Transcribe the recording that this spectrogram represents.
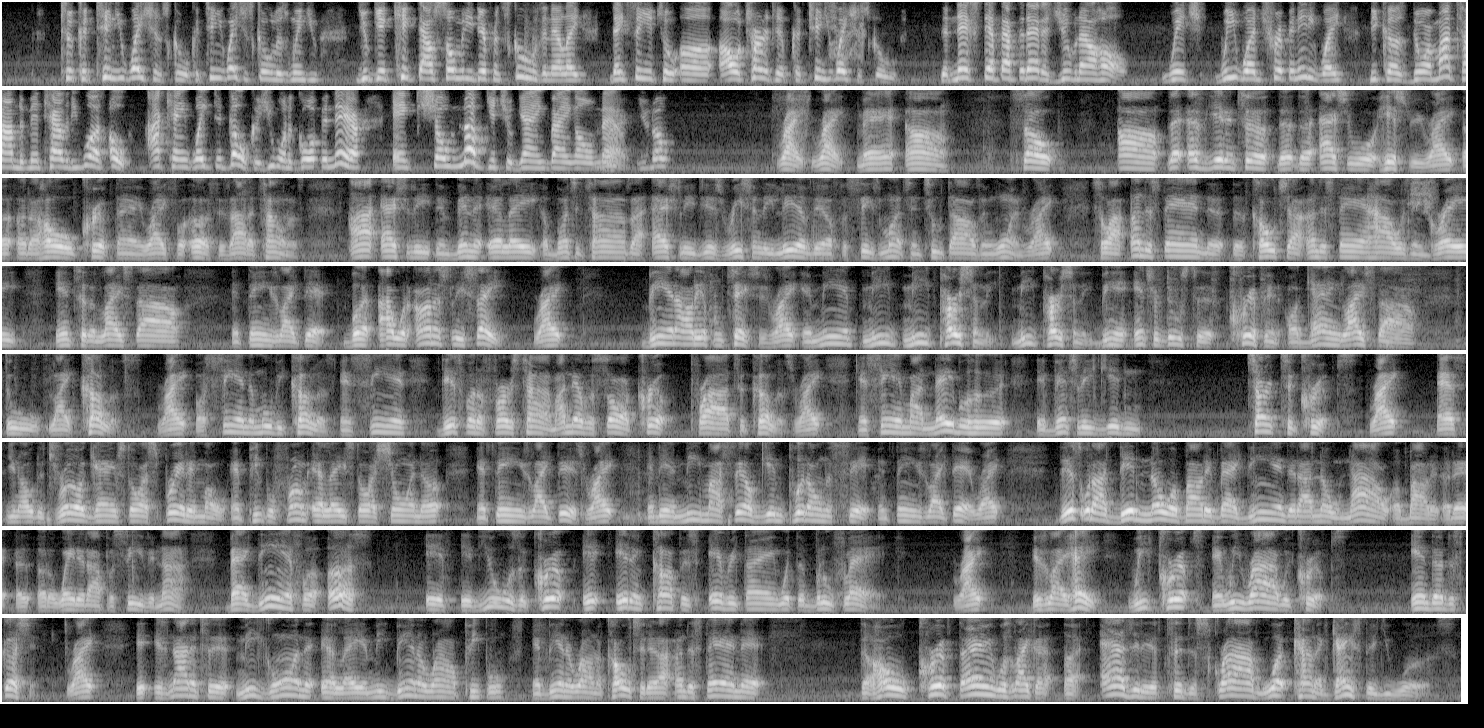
to continuation school. Continuation school is when you you get kicked out so many different schools in LA, they send you to uh alternative continuation school. The next step after that is juvenile hall, which we wasn't tripping anyway because during my time the mentality was, oh, I can't wait to go because you want to go up in there and show enough get your gang bang on now, Right. you know. Right, right, man. Um, so um, let, us get into the, the actual history, right, uh, of the whole Crip thing, right, for us as out of towners. I actually then been to LA a bunch of times. I actually just recently lived there for six months in 2001, right? So I understand the, the culture. I understand how I was ingrained into the lifestyle and things like that. But I would honestly say, right, being out here from Texas, right, and me and me me personally, me personally, being introduced to cripping or gang lifestyle through like colors, right, or seeing the movie Colors and seeing this for the first time. I never saw a crip prior to Colors, right, and seeing my neighborhood eventually getting turned to Crips, right? As you know, the drug game starts spreading more, and people from LA start showing up and things like this, right? And then me myself getting put on the set and things like that, right? This what I didn't know about it back then that I know now about it, or, that, or the way that I perceive it now. Back then, for us, if if you was a crip, it it encompassed everything with the blue flag, right? It's like, hey, we Crips and we ride with Crips. End of discussion, right? It- it's not until me going to LA and me being around people and being around the culture that I understand that the whole Crip thing was like a, a adjective to describe what kind of gangster you was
